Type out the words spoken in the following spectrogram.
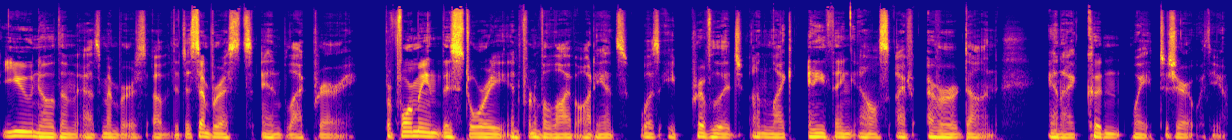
you know them as members of the Decemberists and Black Prairie. Performing this story in front of a live audience was a privilege unlike anything else I've ever done and I couldn't wait to share it with you.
